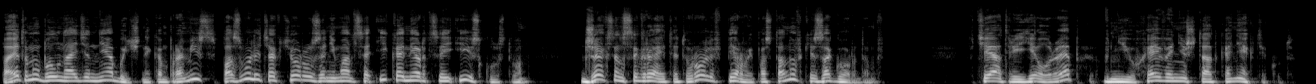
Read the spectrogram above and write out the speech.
Поэтому был найден необычный компромисс позволить актеру заниматься и коммерцией, и искусством. Джексон сыграет эту роль в первой постановке за городом в театре Йелл Рэп в Нью-Хейвене, штат Коннектикут.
